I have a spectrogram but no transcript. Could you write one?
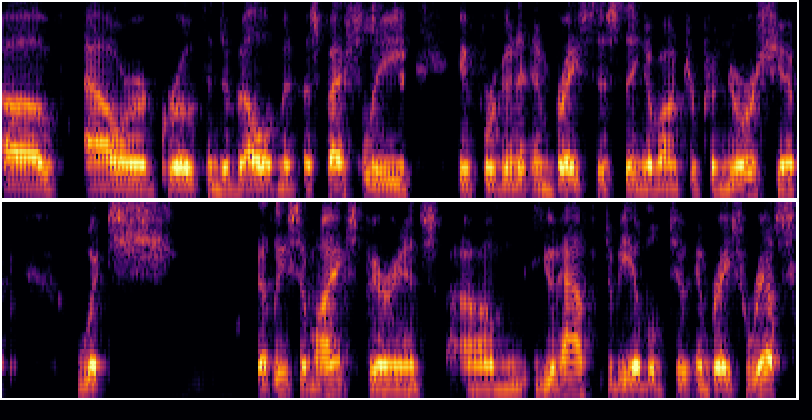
of our growth and development, especially if we're going to embrace this thing of entrepreneurship, which, at least in my experience, um, you have to be able to embrace risk,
